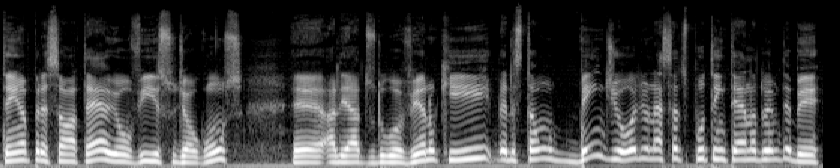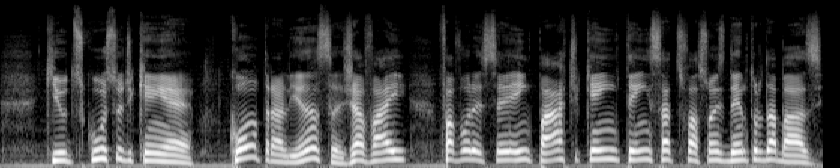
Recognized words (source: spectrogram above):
Tenho a impressão até, eu ouvi isso de alguns é, aliados do governo, que eles estão bem de olho nessa disputa interna do MDB. Que o discurso de quem é contra a aliança já vai favorecer, em parte, quem tem satisfações dentro da base.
